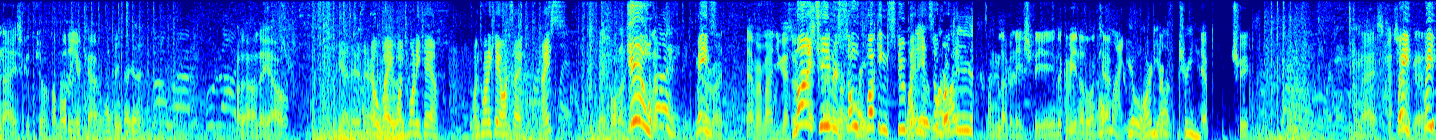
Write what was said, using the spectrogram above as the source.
Nice, good kill. I'm holding your cap. I think that guy. Are are they out? Yeah, they're there. No way. 120 KAY/O. 120 KAY/O on site. Nice. Okay, hold on. Ew! Hold. Means Never mind. Never mind. You guys are. my team is so Wait. fucking stupid. You, It's so why, broken. Why you, I'm 11 HP. There could be another one Oh cap. my, yo, already up. Tree. Yep. Tree. Nice. Good job, Wait, guys. wait,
